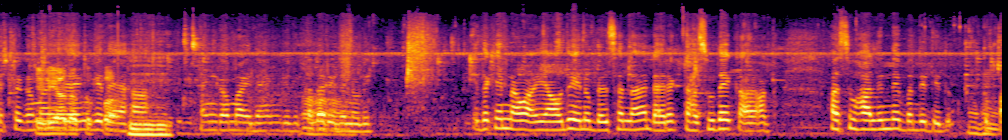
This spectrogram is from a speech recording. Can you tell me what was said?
ಎಷ್ಟು ಘಮ ಇದೆ ಹೆಂಗಿದೆ? ಹಾ ಹೆಂಗ್ ಘಮ ಇದೆ ಹೆಂಗಿದೆ? ಕಲರ್ ಇದೆ ನೋಡಿ. ಇದಕ್ಕೆ ನಾವು ಯಾವುದೂ ಏನು ಬೆಳೆಸಲ್ಲ ಡೈರೆಕ್ಟ್ ಹಸುದೇ ಕಾ- ಹಸು ಹಾಲಿಂದೇ ಬಂದಿದ್ದು ತುಪ್ಪ.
